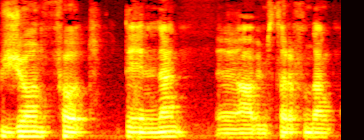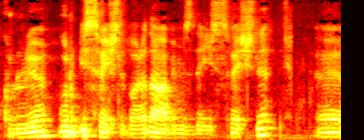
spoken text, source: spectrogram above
John Foot denilen e, abimiz tarafından kuruluyor. Grup İsveçli bu arada abimiz de İsveçli. Ee,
